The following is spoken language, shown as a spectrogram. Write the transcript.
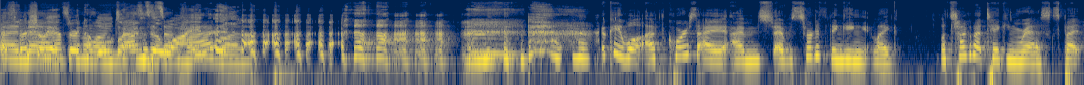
especially after a couple of glasses of wine. okay, well, of course, I I'm I was sort of thinking like let's talk about taking risks. But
